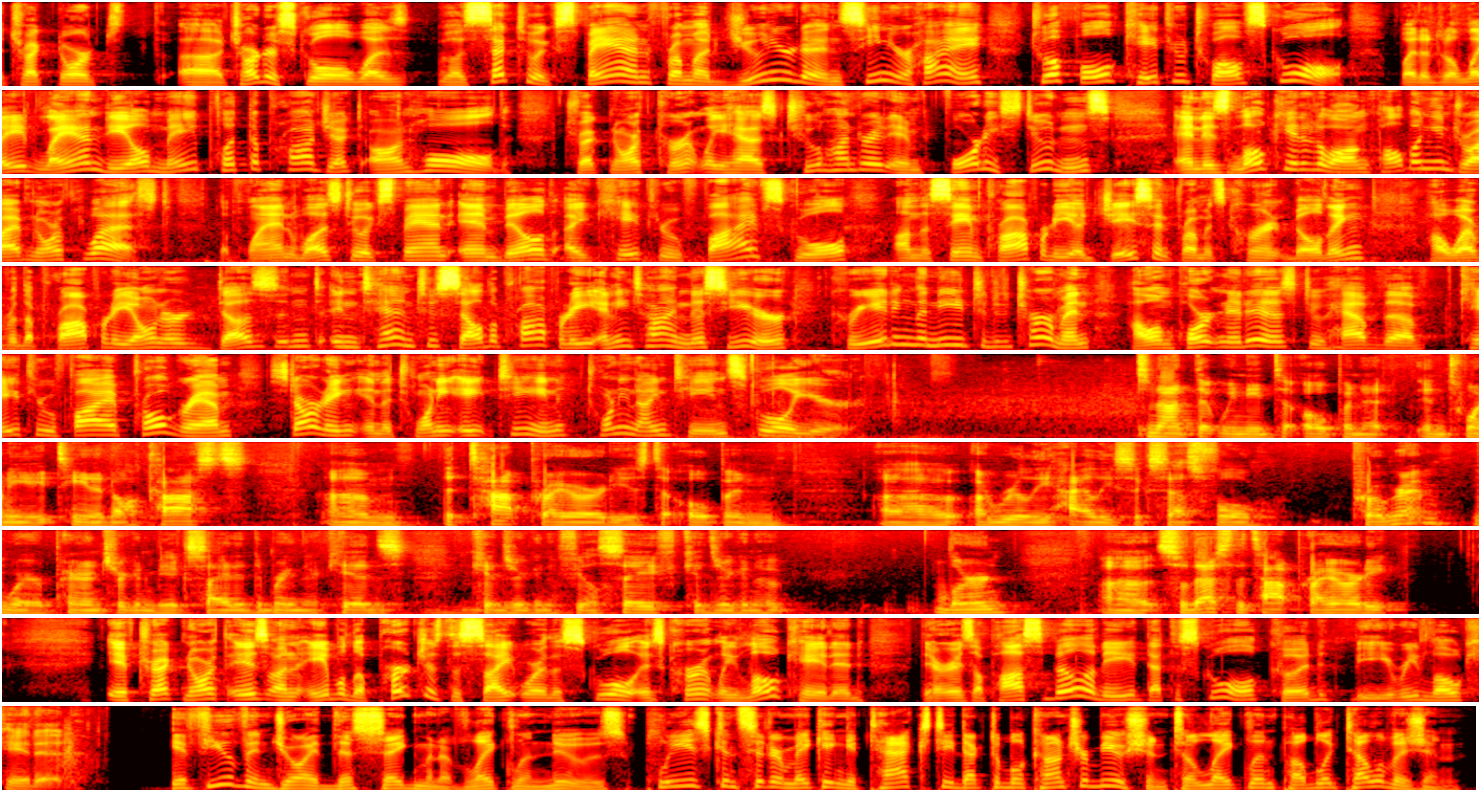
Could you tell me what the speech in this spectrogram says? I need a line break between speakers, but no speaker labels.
The Trek North uh, Charter School was, was set to expand from a junior to and senior high to a full K-12 school, but a delayed land deal may put the project on hold. Trek North currently has 240 students and is located along Paul Bunyan Drive Northwest. The plan was to expand and build a K-5 school on the same property adjacent from its current building. However, the property owner doesn't intend to sell the property anytime this year, creating the need to determine how important it is to have the K-5 program starting in the 2018-2019 school year.
It's not that we need to open it in 2018 at all costs. Um, the top priority is to open uh, a really highly successful program where parents are going to be excited to bring their kids, kids are going to feel safe, kids are going to learn. Uh, so that's the top priority.
If Trek North is unable to purchase the site where the school is currently located, there is a possibility that the school could be relocated.
If you've enjoyed this segment of Lakeland News, please consider making a tax-deductible contribution to Lakeland Public Television.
